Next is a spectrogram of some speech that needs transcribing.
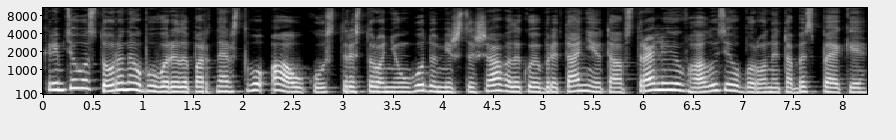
Крім цього, сторони обговорили партнерство АУКУС тристоронню угоду між США, Великою Британією та Австралією в галузі оборони та безпеки.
